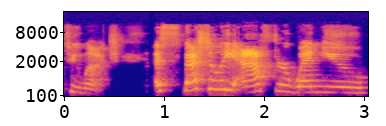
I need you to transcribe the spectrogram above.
too much, especially after when you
